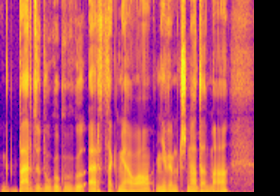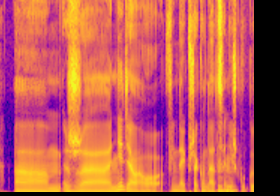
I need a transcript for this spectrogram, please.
bardzo długo Google Earth tak miało, nie wiem czy nadal ma, em, że nie działało w innej przeglądarce Mhm. niż Google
